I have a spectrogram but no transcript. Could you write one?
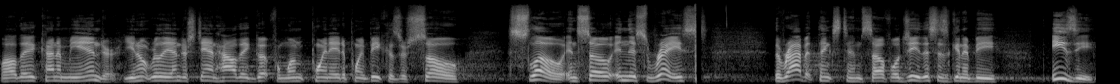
well, they kind of meander. You don't really understand how they go from one point A to point B because they're so slow. And so in this race, the rabbit thinks to himself, well, gee, this is going to be easy.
